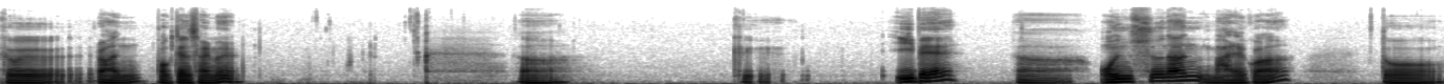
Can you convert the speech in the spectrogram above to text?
그러한 복된 삶을 어, 그 입에 어, 온순한 말과 또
